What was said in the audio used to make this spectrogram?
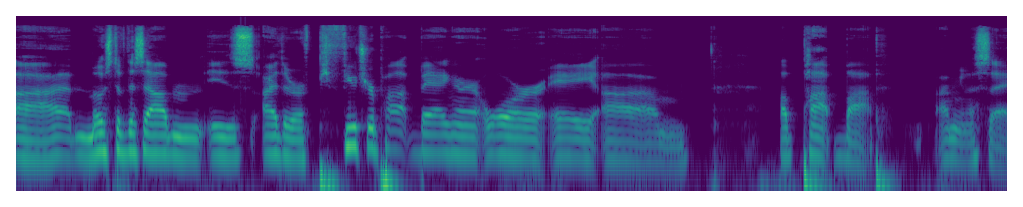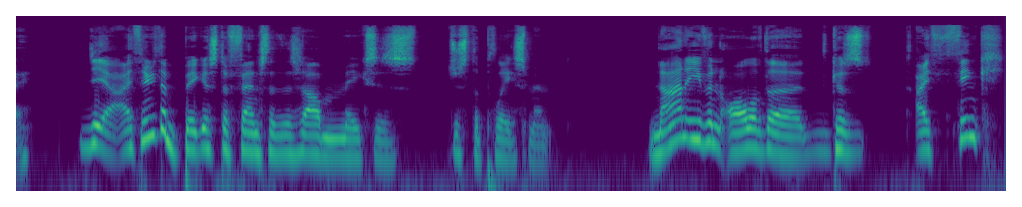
uh, most of this album is either a future pop banger or a um, a pop bop. I'm gonna say, yeah. I think the biggest offense that this album makes is just the placement. Not even all of the because I think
